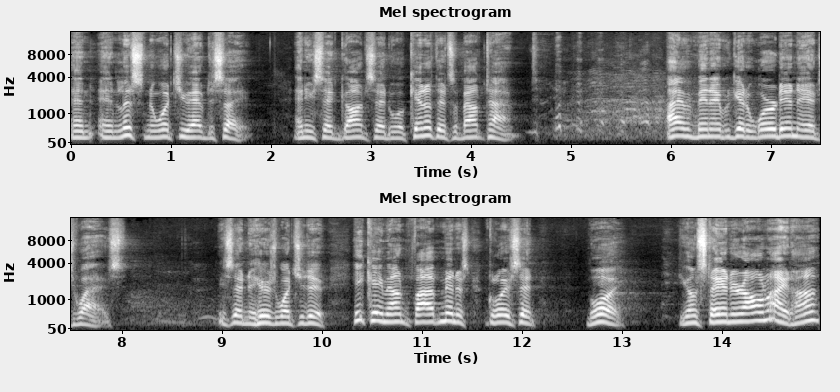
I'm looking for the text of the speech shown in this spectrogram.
and, and listen to what you have to say. And he said, God said, Well, Kenneth, it's about time. I haven't been able to get a word in edgewise. He said, Now here's what you do. He came out in five minutes. Gloria said, Boy, you're gonna stay in there all night, huh?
